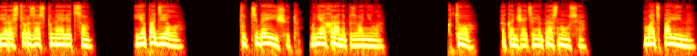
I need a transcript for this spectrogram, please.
Я растер заспанное лицо. «Я по делу. Тут тебя ищут. Мне охрана позвонила». «Кто?» — окончательно проснулся. «Мать Полины.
